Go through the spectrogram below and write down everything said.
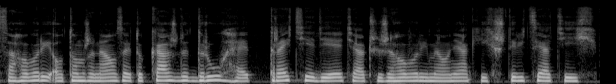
sa hovorí o tom, že naozaj to každé druhé, tretie dieťa, čiže hovoríme o nejakých 43%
